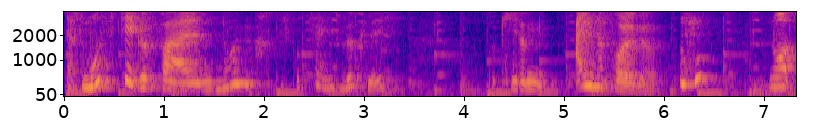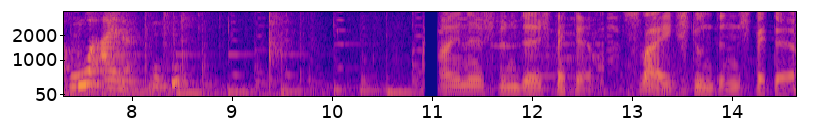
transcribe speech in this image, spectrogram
Das muss dir gefallen. 89 Prozent? Wirklich? Okay, dann eine Folge. nur, nur eine. Eine Stunde später, zwei Stunden später,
